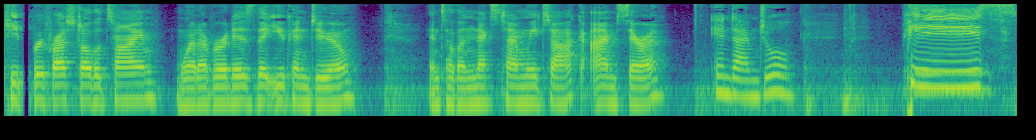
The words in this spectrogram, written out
keep refreshed all the time, whatever it is that you can do. Until the next time we talk, I'm Sarah. And I'm Jewel. Peace.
